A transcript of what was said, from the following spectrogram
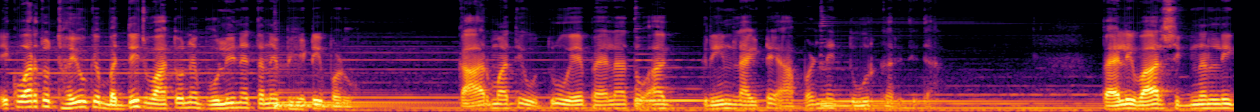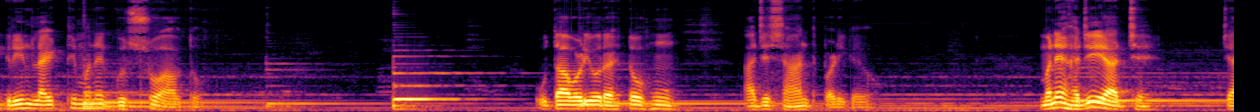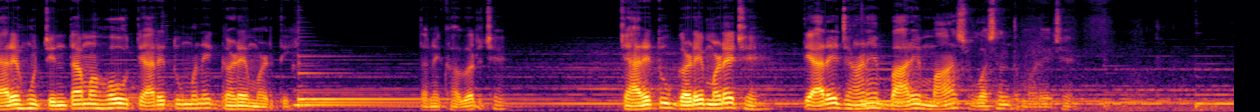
એકવાર તો થયું કે બધી જ વાતોને ભૂલીને તને ભેટી પડું. કારમાંથી ઉતરું એ પહેલા તો આ ગ્રીન લાઇટે આપણને દૂર કરી દીધા. પહેલી વાર સિગ્નલની ગ્રીન લાઇટથી મને ગુસ્સો આવતો. ઉતાવળિયો રહેતો હું આજે શાંત પડી ગયો. મને હજી યાદ છે, જ્યારે હું ચિંતામાં હોઉં ત્યારે તું મને ગળે મળતી. તને ખબર છે? જ્યારે તું ગળે મળે છે, ત્યારે જાણે બારે માસ વસંત મળે છે.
